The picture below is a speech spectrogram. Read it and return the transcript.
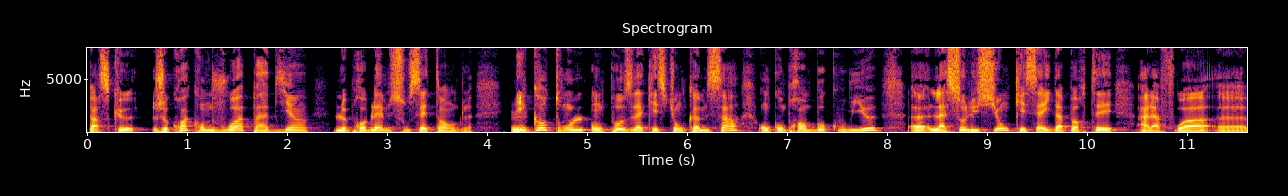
parce que je crois qu'on ne voit pas bien le problème sous cet angle. Et mm. quand on, on, pose la question comme ça, on comprend beaucoup mieux euh, la solution qu'essaye d'apporter à la fois euh,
